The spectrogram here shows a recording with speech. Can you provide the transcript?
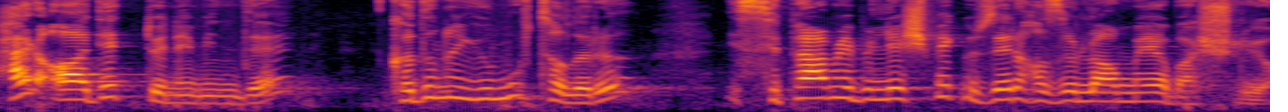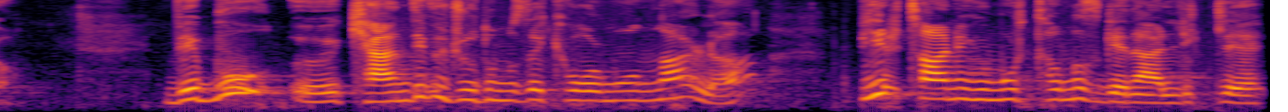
her adet döneminde kadının yumurtaları spermle birleşmek üzere hazırlanmaya başlıyor. Ve bu e, kendi vücudumuzdaki hormonlarla bir tane yumurtamız genellikle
